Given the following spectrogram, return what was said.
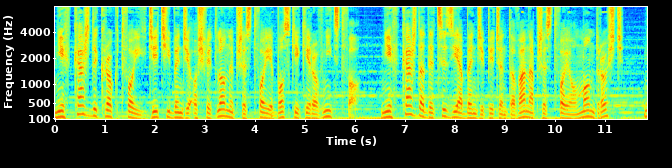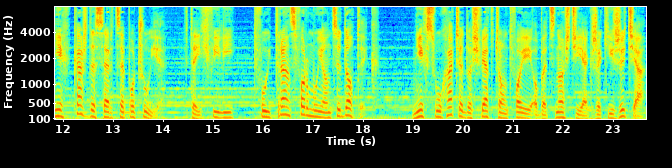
Niech każdy krok Twoich dzieci będzie oświetlony przez Twoje boskie kierownictwo. Niech każda decyzja będzie pieczętowana przez Twoją mądrość. Niech każde serce poczuje w tej chwili Twój transformujący dotyk. Niech słuchacze doświadczą Twojej obecności jak rzeki życia,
